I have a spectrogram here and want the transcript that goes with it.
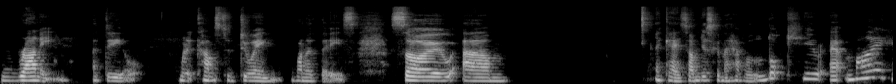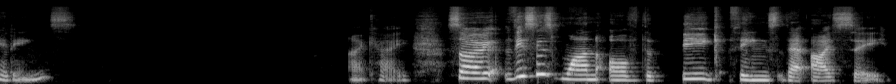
running a deal, when it comes to doing one of these. So, um, okay, so I'm just going to have a look here at my headings. Okay, so this is one of the big things that I see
